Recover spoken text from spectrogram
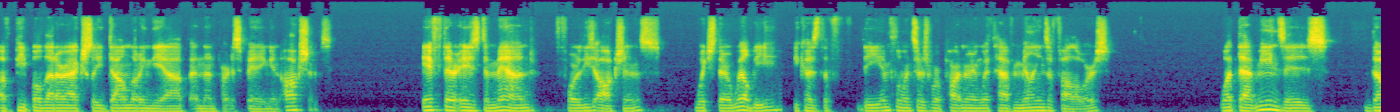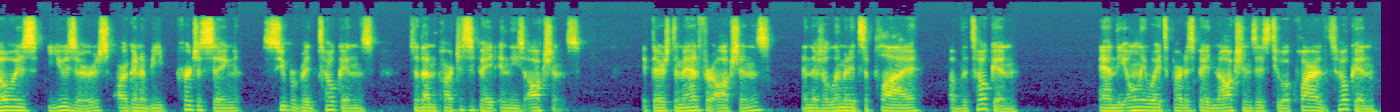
of people that are actually downloading the app and then participating in auctions. If there is demand for these auctions, which there will be because the, the influencers we're partnering with have millions of followers, what that means is those users are going to be purchasing Superbid tokens to then participate in these auctions. If there's demand for auctions and there's a limited supply of the token, and the only way to participate in auctions is to acquire the token,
